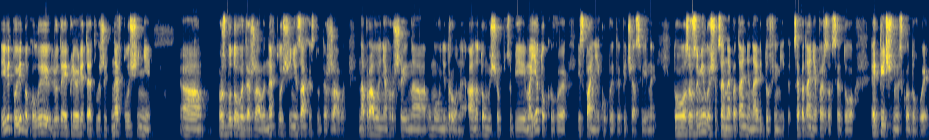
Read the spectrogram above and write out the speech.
І відповідно, коли людей пріоритет лежить не в площині розбудови держави, не в площині захисту держави, направлення грошей на умовні дрони, а на тому, щоб собі маєток в Іспанії купити під час війни, то зрозуміло, що це не питання навіть до Феміди. Це питання, перш за все, до етичної складової.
